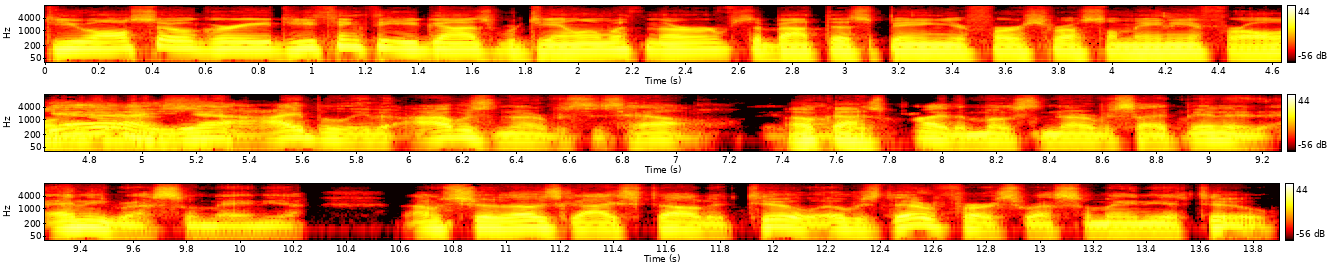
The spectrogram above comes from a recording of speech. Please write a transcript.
Do you also agree? Do you think that you guys were dealing with nerves about this being your first WrestleMania for all of you Yeah, guys? yeah, I believe it. I was nervous as hell. You know, Okay. it was probably the most nervous I've been at any WrestleMania. I'm sure those guys felt it too. It was their first WrestleMania too.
